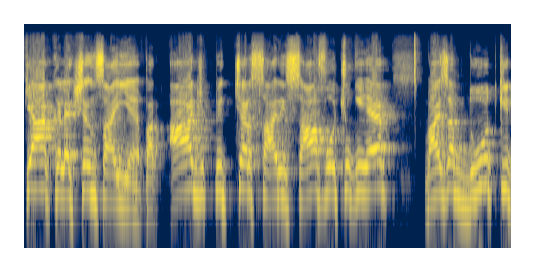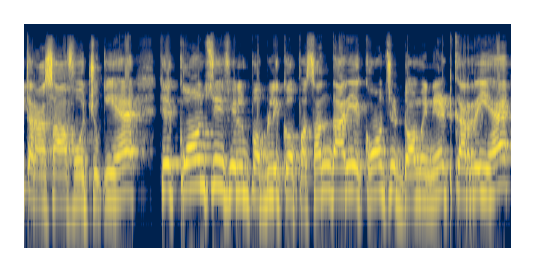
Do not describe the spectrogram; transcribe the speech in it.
क्या कलेक्शंस आई हैं। पर आज पिक्चर सारी साफ़ हो चुकी है। भाई साहब, दूध की तरह साफ़ हो चुकी है कि कौन सी फ़िल्म पब्लिक को पसंद आ रही है, कौन सी डोमिनेट कर रही है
